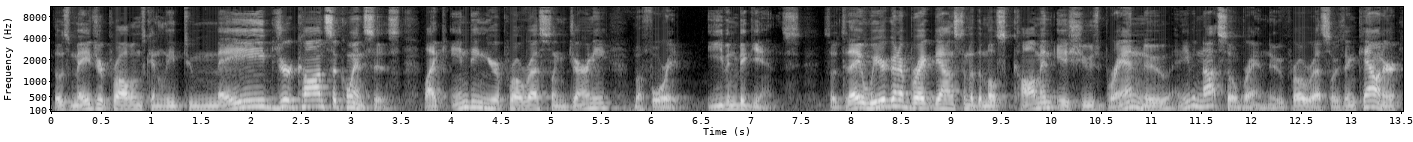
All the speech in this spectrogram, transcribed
those major problems can lead to major consequences, like ending your pro wrestling journey before it even begins. So today we are going to break down some of the most common issues brand new and even not so brand new pro wrestlers encounter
